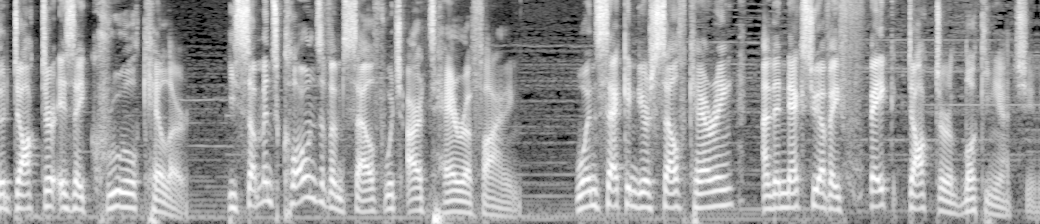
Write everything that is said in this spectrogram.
The Doctor is a cruel killer. He summons clones of himself which are terrifying. One second you're self-caring, and the next you have a fake doctor looking at you.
